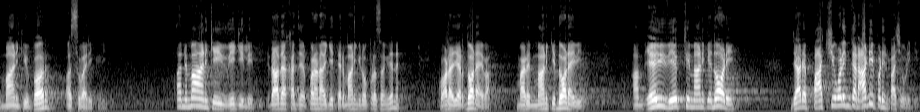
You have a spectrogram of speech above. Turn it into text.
માણકી ઉપર અસવારી કરી. અને માણકી એવી વેગી લીધી. દાદા ખાજર પરણાવી ગયા ત્યારે માણકીનો પ્રસંગ છે ને? ઘોડા જયારે દોડાવ્યા, મારે માણકી દોડાવી. આમ એવી વેગથી માણકી દોડી, જ્યારે પાછી વળીને ત્યારે આડી પડીને પાછી વળી ગઈ.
